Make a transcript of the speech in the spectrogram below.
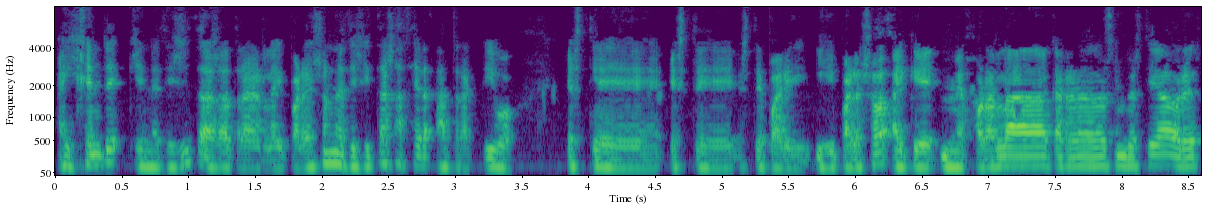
hay gente que necesitas atraerla y para eso necesitas hacer atractivo este, este, este país. Y para eso hay que mejorar la carrera de los investigadores,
